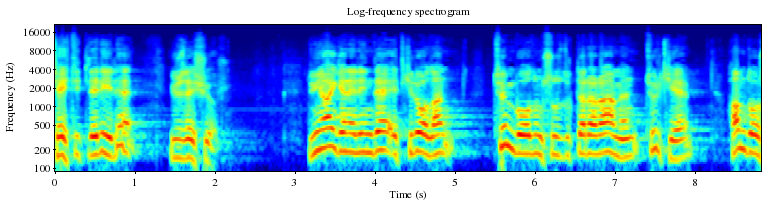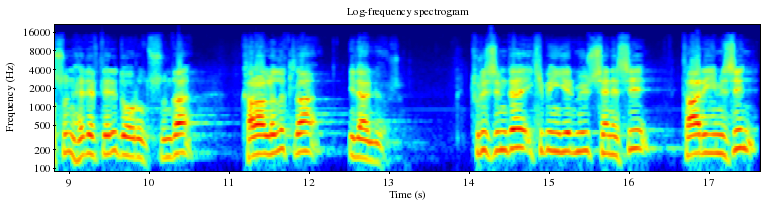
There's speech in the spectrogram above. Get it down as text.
tehditleriyle yüzleşiyor. Dünya genelinde etkili olan tüm bu olumsuzluklara rağmen Türkiye hamdolsun hedefleri doğrultusunda kararlılıkla ilerliyor. Turizmde 2023 senesi tarihimizin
